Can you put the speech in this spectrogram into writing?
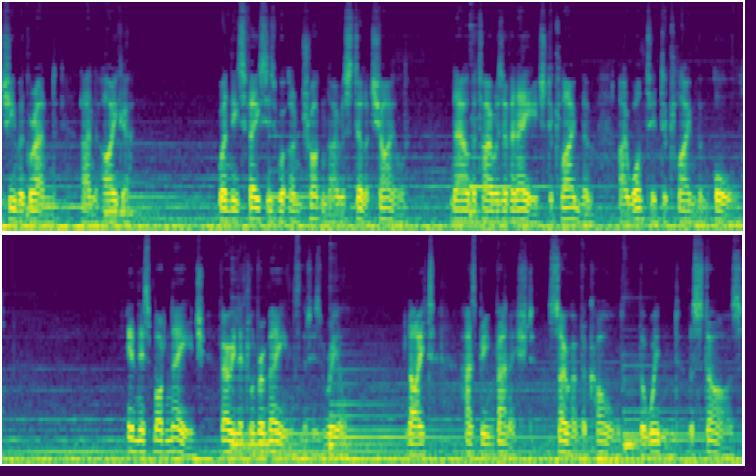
Cima Grande, and Eiger. When these faces were untrodden, I was still a child. Now that I was of an age to climb them, I wanted to climb them all. In this modern age, very little remains that is real. Night has been banished, so have the cold, the wind, the stars.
